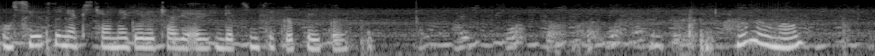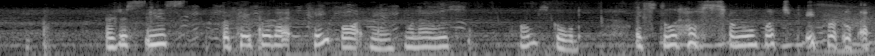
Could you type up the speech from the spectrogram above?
We'll see if the next time I go to Target I can get some thicker paper. I don't know, Mom. I just used the paper that Kate bought me when I was homeschooled. I still have so much paper left.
